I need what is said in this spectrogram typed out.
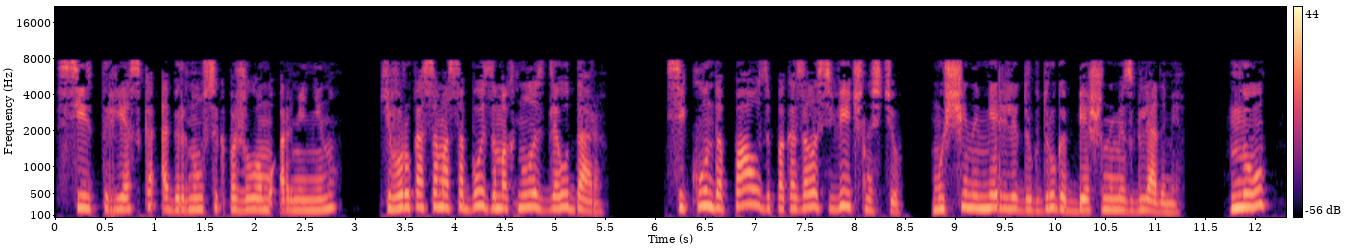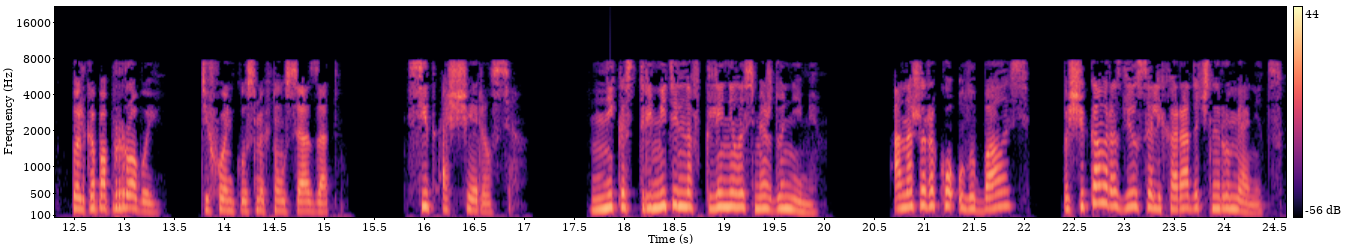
Сид резко обернулся к пожилому армянину. Его рука сама собой замахнулась для удара. Секунда паузы показалась вечностью. Мужчины мерили друг друга бешеными взглядами. «Ну, только попробуй!» — тихонько усмехнулся Азат. Сид ощерился. Ника стремительно вклинилась между ними. Она широко улыбалась, по щекам разлился лихорадочный румянец.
